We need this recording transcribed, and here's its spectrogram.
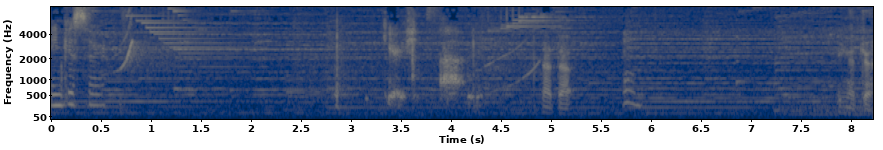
Thank you, sir. Care siya sa akin. Tata. Mm. Ingat ka.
